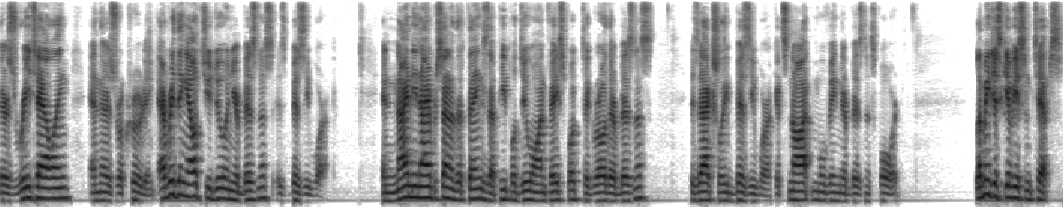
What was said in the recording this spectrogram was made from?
There's retailing and there's recruiting. Everything else you do in your business is busy work. And 99% of the things that people do on Facebook to grow their business is actually busy work. It's not moving their business forward. Let me just give you some tips.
